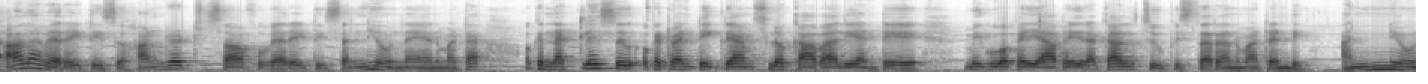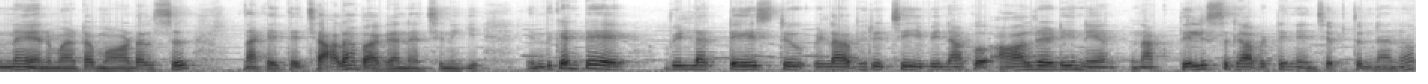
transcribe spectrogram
చాలా వెరైటీస్ హండ్రెడ్స్ ఆఫ్ వెరైటీస్ అన్నీ ఉన్నాయన్నమాట. ఒక నెక్లెస్ ఒక ట్వంటీ గ్రామ్స్లో కావాలి అంటే మీకు ఒక యాభై రకాలు చూపిస్తారనమాట అండి. అన్నీ ఉన్నాయన్నమాట మోడల్స్. నాకైతే చాలా బాగా నచ్చినాయి. ఎందుకంటే వీళ్ళ టేస్ట్ వీళ్ళ అభిరుచి ఇవి నాకు ఆల్రెడీ నేను నాకు తెలుసు కాబట్టి నేను చెప్తున్నాను.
